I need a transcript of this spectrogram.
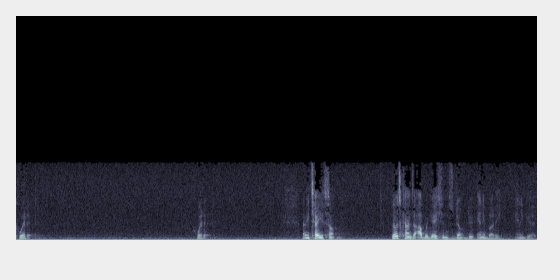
Quit it. Quit it. Let me tell you something. Those kinds of obligations don't do anybody any good.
